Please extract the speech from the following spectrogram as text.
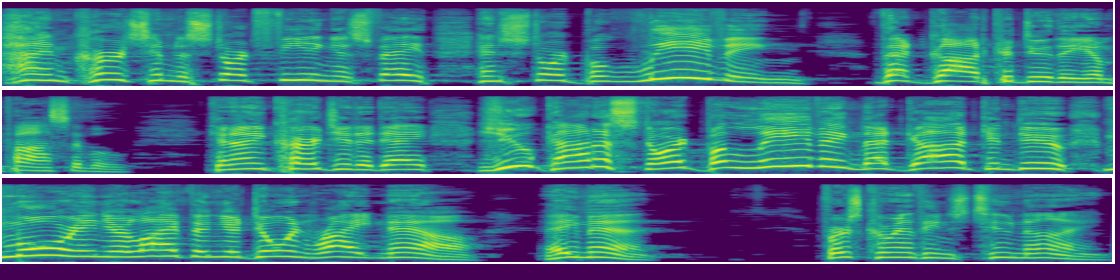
I encouraged him to start feeding his faith and start believing that God could do the impossible. Can I encourage you today? You gotta start believing that God can do more in your life than you're doing right now. Amen. 1 Corinthians 2 9.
